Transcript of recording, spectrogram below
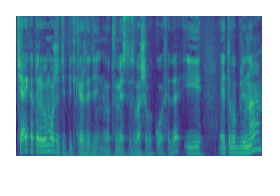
чай, который вы можете пить каждый день, вот вместо вашего кофе, да, и этого блина,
